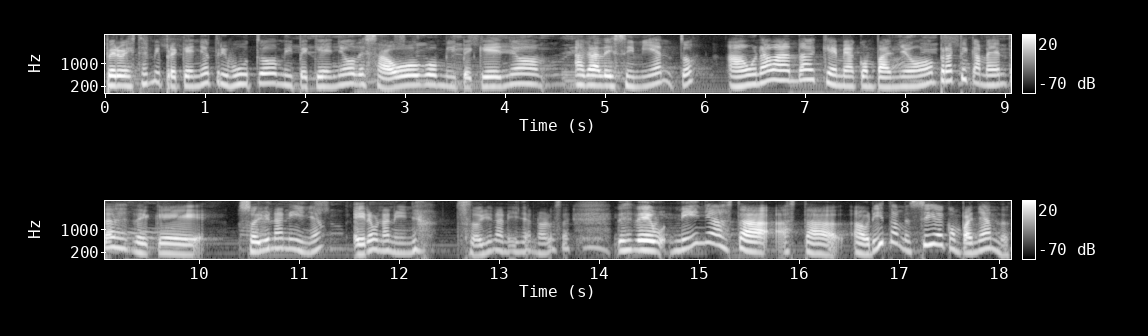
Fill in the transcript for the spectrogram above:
Pero este es mi pequeño tributo, mi pequeño desahogo, mi pequeño agradecimiento a una banda que me acompañó prácticamente desde que soy una niña, era una niña, soy una niña, no lo sé. Desde niña hasta, hasta ahorita me sigue acompañando.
